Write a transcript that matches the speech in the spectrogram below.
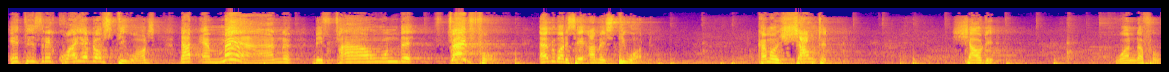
it is required of stewards that a man be found faithful. Everybody say, I'm a steward. Come on, shout it. Shout it. Wonderful.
